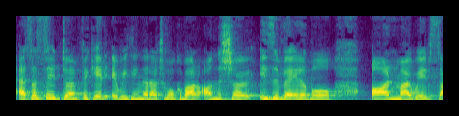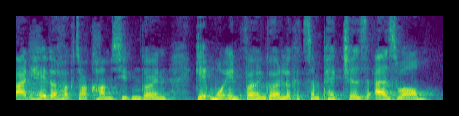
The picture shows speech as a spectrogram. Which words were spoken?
As I said, don't forget everything that I talk about on the show is available on my website, heatherhook.com, so you can go and get more info and go and look at some pictures as well.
